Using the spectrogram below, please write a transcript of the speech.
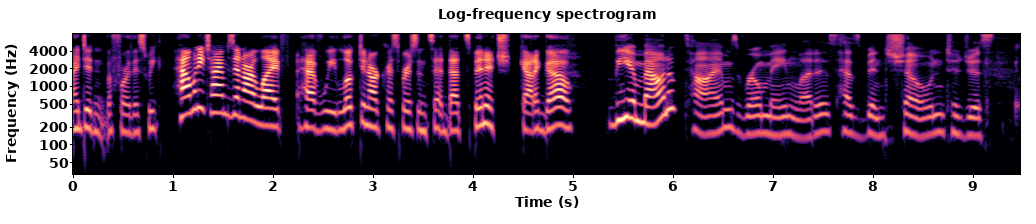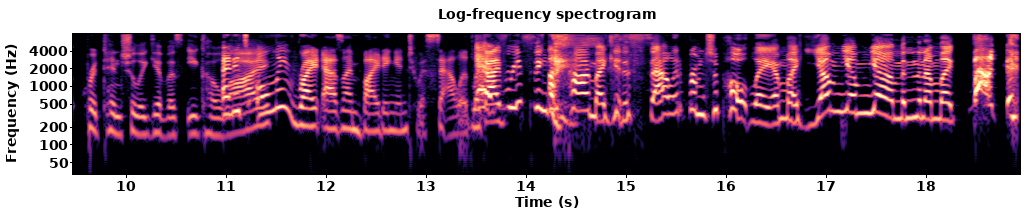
I didn't before this week. How many times in our life have we looked in our crispers and said, that spinach, gotta go? The amount of times romaine lettuce has been shown to just potentially give us E. coli. And it's only right as I'm biting into a salad. Like every I've... single time I get a salad from Chipotle, I'm like, yum, yum, yum. And then I'm like, fuck.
